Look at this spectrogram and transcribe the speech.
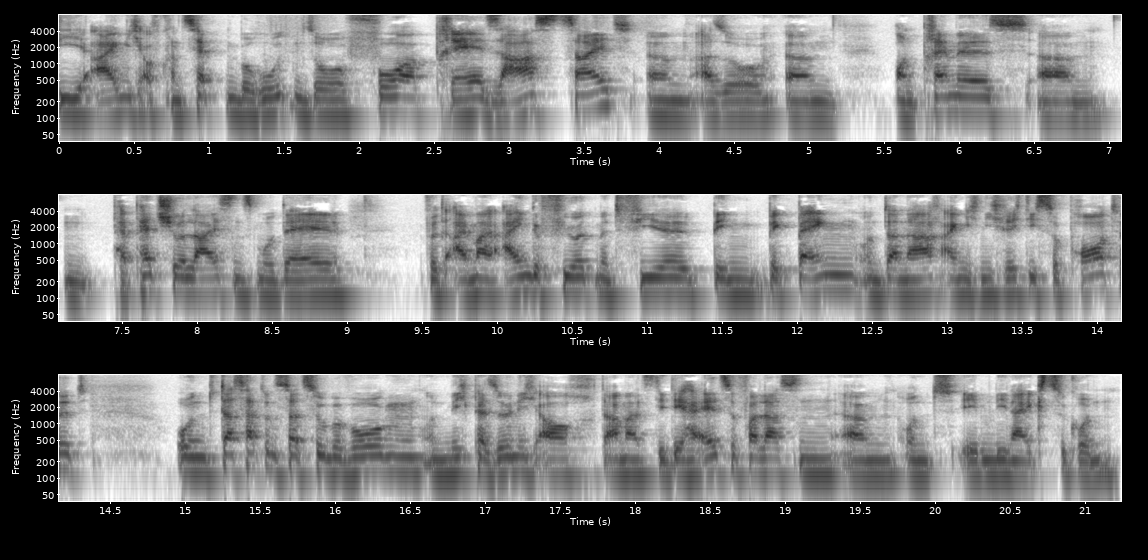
die eigentlich auf Konzepten beruhten, so vor Prä-SaaS-Zeit, ähm, also ähm, On-Premise, ähm, ein Perpetual-License-Modell, wird einmal eingeführt mit viel Big Bang und danach eigentlich nicht richtig supported. Und das hat uns dazu bewogen und mich persönlich auch damals die DHL zu verlassen ähm, und eben Lina X zu gründen.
